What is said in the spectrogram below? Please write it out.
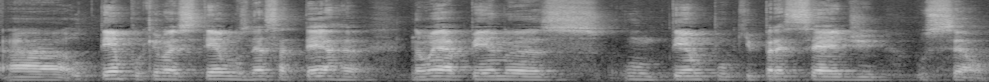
ah, o tempo que nós temos nessa terra não é apenas um tempo que precede o céu.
